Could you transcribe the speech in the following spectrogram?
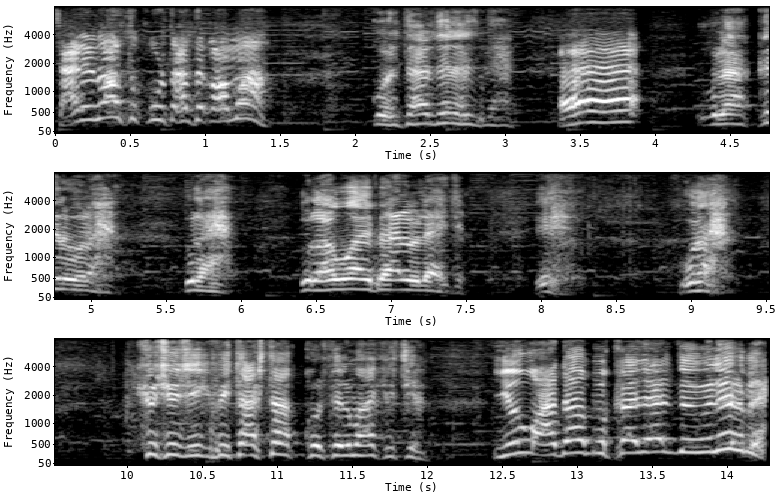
Seni nasıl kurtardık ama? Kurtardınız mı? He. Ulan kır ulan. Ulan. Ulan vay ben öyleydim. Eh, Ulan. Küçücük bir taştan kurtulmak için. Ya adam bu kadar dövülür mü?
